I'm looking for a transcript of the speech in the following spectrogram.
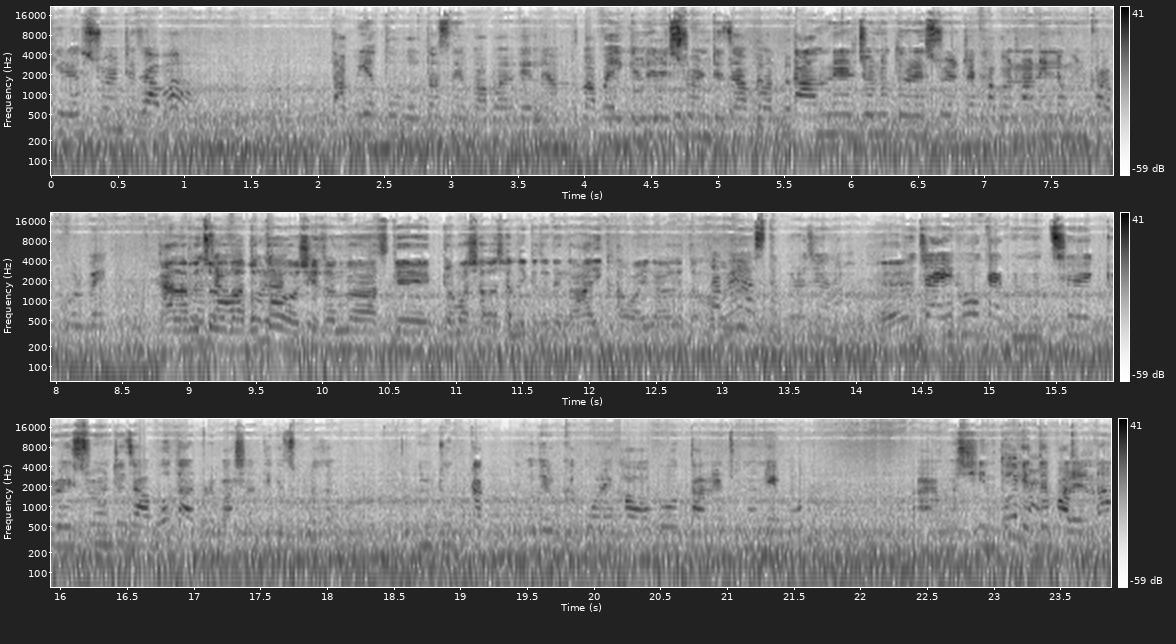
কি রেস্টুরেন্টে যাবা? তাবিয়া তো বলতাছে বাবা গেলে বাবাই গেলে রেস্টুরেন্টে যাব। টানের জন্য তো রেস্টুরেন্টে খাবার না নিলে মন খারাপ করবে। কাল আমি চলে যাব তো সেজন্য আজকে একটু আমার সাদা শালিকে যদি নাই খাওয়াই না হলে তো হবে। আসতে হ্যাঁ। যাই হোক এখন হচ্ছে একটু রেস্টুরেন্টে যাব তারপরে বাসার দিকে চলে যাব। টুকটাক ওদেরকে করে খাওয়াবো তানের জন্য নেব। আর আমার শিন তো খেতে পারে না।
